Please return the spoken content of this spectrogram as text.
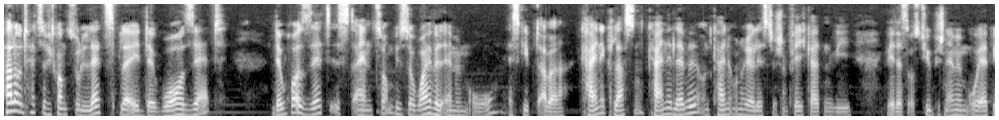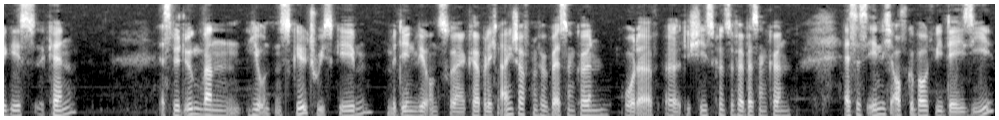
Hallo und herzlich willkommen zu Let's Play The War Z. The War Z ist ein Zombie-Survival-MMO. Es gibt aber keine Klassen, keine Level und keine unrealistischen Fähigkeiten, wie wir das aus typischen MMORPGs kennen. Es wird irgendwann hier unten Skilltrees geben, mit denen wir unsere körperlichen Eigenschaften verbessern können oder äh, die Schießkünste verbessern können. Es ist ähnlich aufgebaut wie DayZ,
